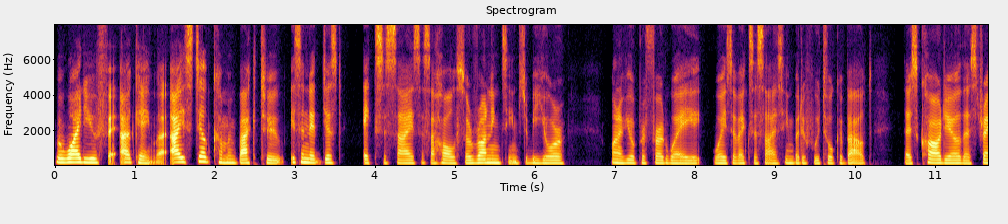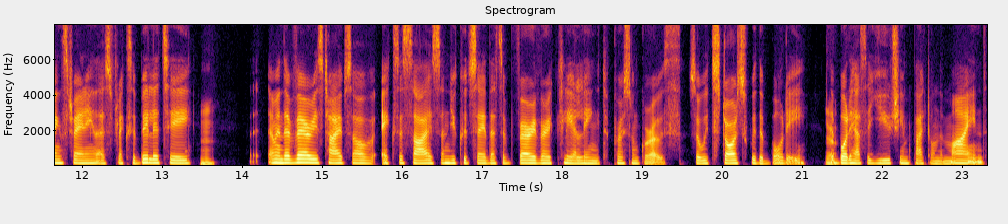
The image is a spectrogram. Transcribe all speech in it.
But why do you okay? I still coming back to isn't it just exercise as a whole? So running seems to be your one of your preferred way ways of exercising. But if we talk about there's cardio, there's strength training, there's flexibility. Mm. I mean, there are various types of exercise, and you could say that's a very, very clear link to personal growth. So it starts with the body. Yeah. The body has a huge impact on the mind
